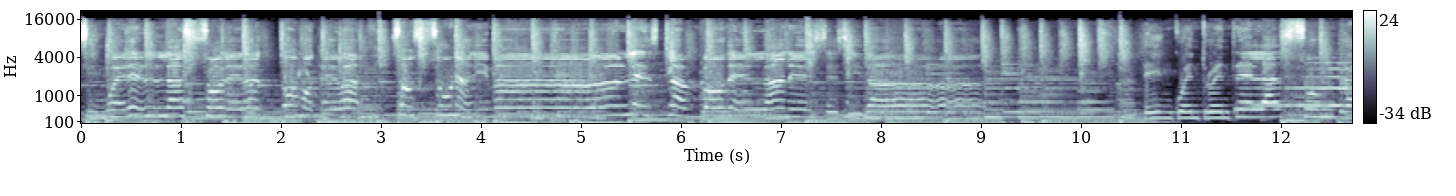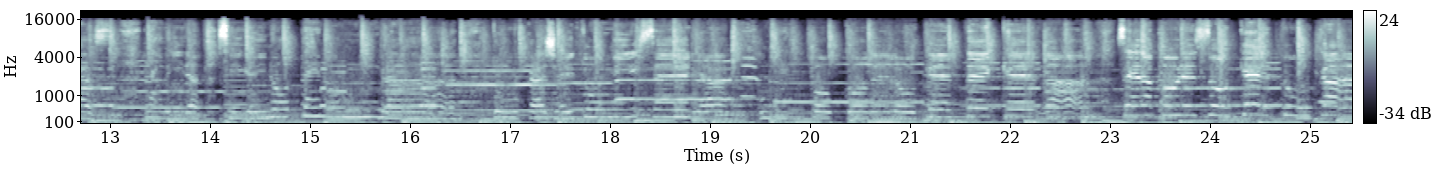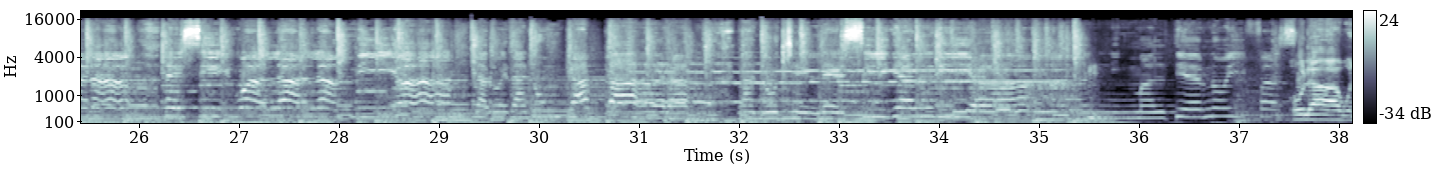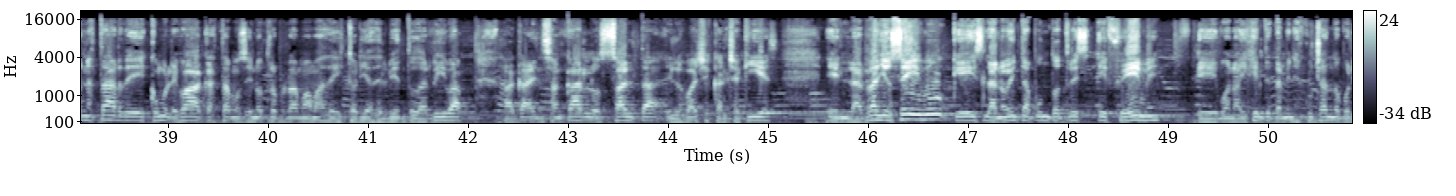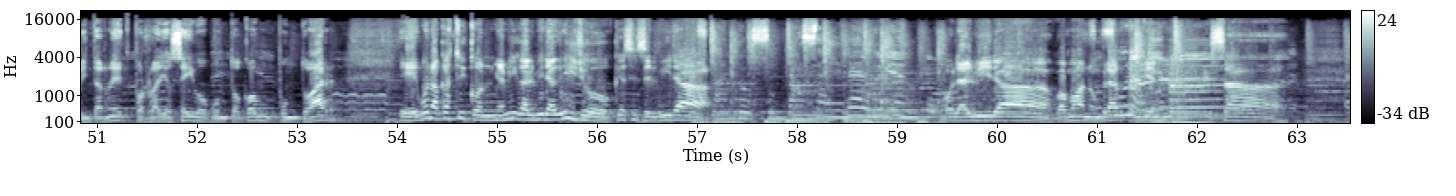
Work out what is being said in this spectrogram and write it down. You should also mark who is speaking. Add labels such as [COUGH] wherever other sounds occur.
Speaker 1: si muere la soledad, ¿cómo te va? Sos un animal, esclavo de la necesidad. Te encuentro entre las sombras, la vida sigue y no te nombra. Tu calle y tu miseria,
Speaker 2: Hola, buenas tardes, ¿cómo les va? Acá estamos en otro programa más de Historias del Viento de Arriba, acá en San Carlos, Salta, en los Valles Calchaquíes, en la Radio Seibo, que es la 90.3 FM. Eh, bueno, hay gente también escuchando por internet, por radioseibo.com.ar. Eh, bueno, acá estoy con mi amiga Elvira Grillo. ¿Qué haces, Elvira? Hola, Elvira. Vamos a nombrar también esa-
